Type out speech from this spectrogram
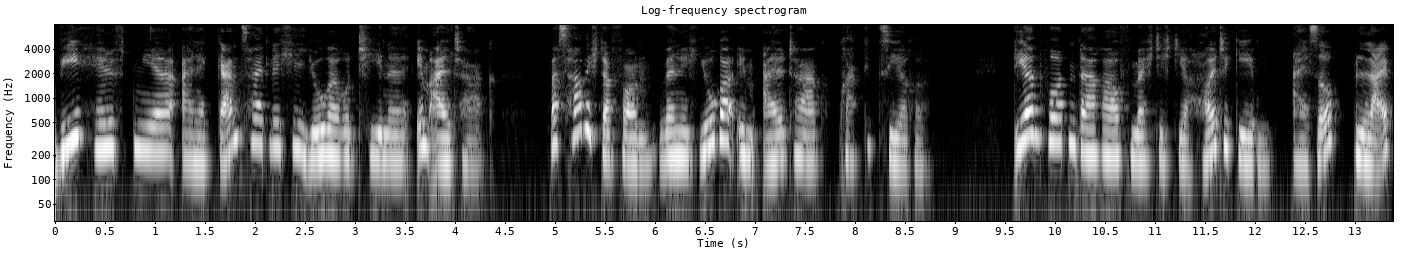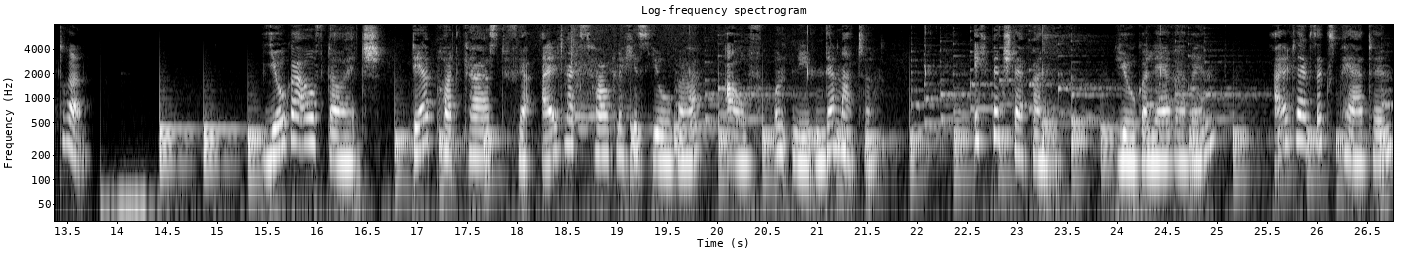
Wie hilft mir eine ganzheitliche Yoga-Routine im Alltag? Was habe ich davon, wenn ich Yoga im Alltag praktiziere? Die Antworten darauf möchte ich dir heute geben, also bleib dran. Yoga auf Deutsch, der Podcast für alltagstaugliches Yoga auf und neben der Matte. Ich bin Stefanie, Yogalehrerin, Alltagsexpertin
